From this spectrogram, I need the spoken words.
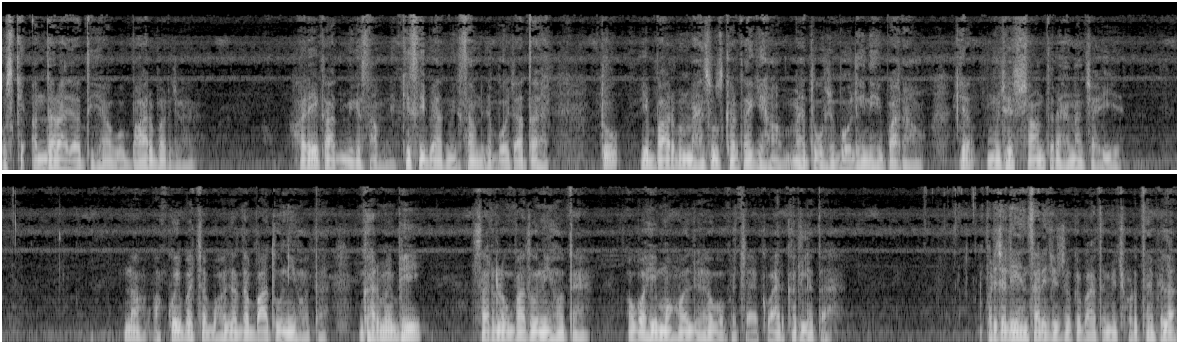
उसके अंदर आ जाती है और वो बार बार जो है हर एक आदमी के सामने, किसी भी आदमी के सामने जब वो जाता है तो ये बार बार महसूस करता है कि हाँ मैं तो कुछ बोल ही नहीं पा रहा हूँ, या मुझे शांत रहना चाहिए। ना कोई बच्चा बहुत ज़्यादा बातूनी होता है। घर में भी सारे लोग बातूनी होते हैं, और वही माहौल जो है वो बच्चा एक्वायर कर लेता है। पर चलिए इन सारी चीज़ों के बारे में छोड़ते हैं, फ़िलहाल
